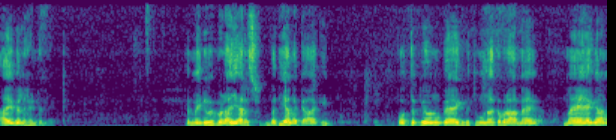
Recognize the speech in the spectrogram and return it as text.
ਆਈ ਵਿਲ ਹੈਂਡਲ ਇਟ ਤੇ ਮੈਨੂੰ ਵੀ ਬੜਾ ਯਾਰ ਵਧੀਆ ਲੱਗਾ ਕਿ ਪੁੱਤ ਪਿਓ ਨੂੰ ਕਹੇ ਕਿ ਵੀ ਤੂੰ ਨਾ ਘਬਰਾ, ਮੈਂ ਮੈਂ ਹੈਗਾ।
